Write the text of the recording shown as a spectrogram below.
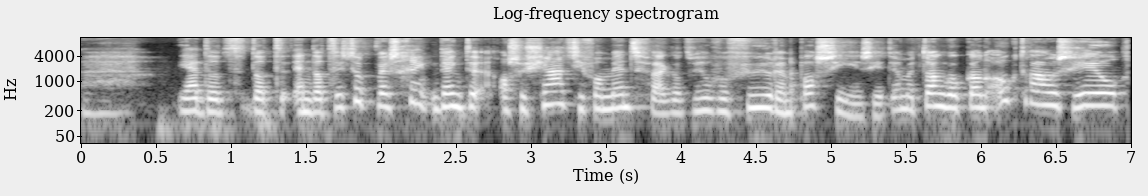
eh, ja, dat, dat, en dat is ook waarschijnlijk, denk de associatie van mensen vaak, dat er heel veel vuur en passie in zit. hè. Maar tango kan ook trouwens heel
